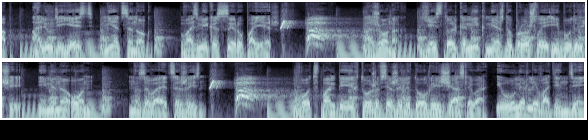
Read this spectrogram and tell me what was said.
Пап, а люди есть? Нет, сынок. Возьми-ка сыру поешь. А О женах. Есть только миг между прошлой и будущей. Именно он называется жизнь. Вот в Помпеях тоже все жили долго и счастливо и умерли в один день.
